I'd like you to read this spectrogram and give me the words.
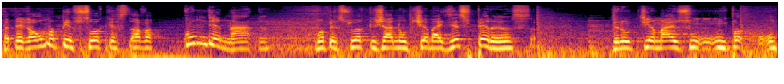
vai pegar uma pessoa que estava condenada, uma pessoa que já não tinha mais esperança, já não tinha mais um, um, um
